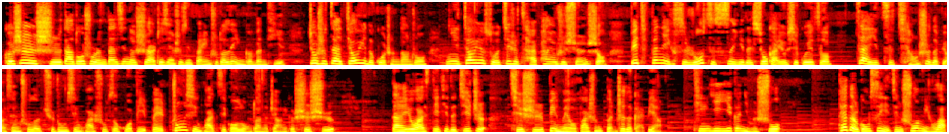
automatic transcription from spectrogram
可是使大多数人担心的是啊，这件事情反映出的另一个问题，就是在交易的过程当中，你交易所既是裁判又是选手，Bitfinex 如此肆意的修改游戏规则，再一次强势的表现出了去中心化数字货币被中心化机构垄断的这样一个事实。但 USDT 的机制其实并没有发生本质的改变，听一一跟你们说，Tether 公司已经说明了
